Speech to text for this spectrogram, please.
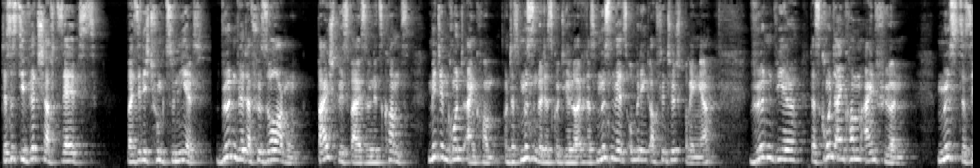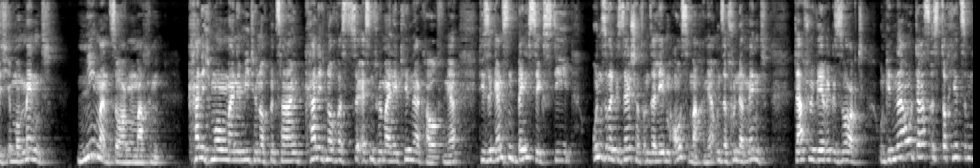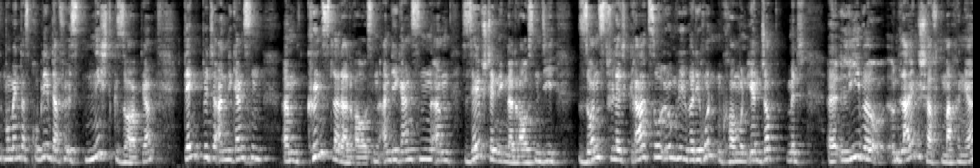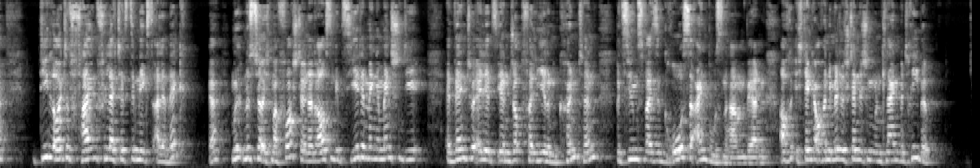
Das ist die Wirtschaft selbst, weil sie nicht funktioniert. Würden wir dafür sorgen, beispielsweise, und jetzt kommt's, mit dem Grundeinkommen, und das müssen wir diskutieren, Leute, das müssen wir jetzt unbedingt auf den Tisch bringen, ja, würden wir das Grundeinkommen einführen, müsste sich im Moment niemand Sorgen machen, kann ich morgen meine Miete noch bezahlen? Kann ich noch was zu essen für meine Kinder kaufen? Ja, diese ganzen Basics, die unsere Gesellschaft, unser Leben ausmachen, ja, unser Fundament, Dafür wäre gesorgt. Und genau das ist doch jetzt im Moment das Problem. Dafür ist nicht gesorgt. Ja? Denkt bitte an die ganzen ähm, Künstler da draußen, an die ganzen ähm, Selbstständigen da draußen, die sonst vielleicht gerade so irgendwie über die Runden kommen und ihren Job mit äh, Liebe und Leidenschaft machen. Ja? Die Leute fallen vielleicht jetzt demnächst alle weg. Ja? Müsst ihr euch mal vorstellen, da draußen gibt es jede Menge Menschen, die eventuell jetzt ihren Job verlieren könnten, beziehungsweise große Einbußen haben werden. Auch Ich denke auch an die mittelständischen und kleinen Betriebe.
